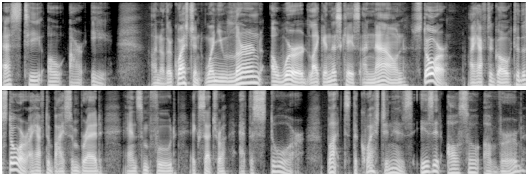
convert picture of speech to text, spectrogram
S T O R E. Another question. When you learn a word, like in this case, a noun, store, I have to go to the store. I have to buy some bread and some food, etc., at the store. But the question is is it also a verb?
